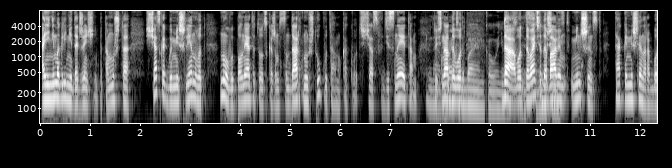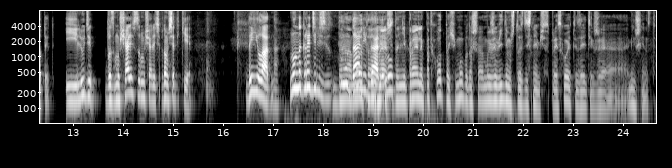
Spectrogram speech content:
Они не могли не дать женщине, потому что сейчас как бы Мишлен вот, ну, выполняет эту вот, скажем, стандартную штуку, там, как вот сейчас в Диснее, там. Да, то есть надо вот... добавим кого-нибудь. Да, вот давайте меньшинств. добавим меньшинств. Так и Мишлен работает. И люди возмущались, возмущались, а потом все такие, да и ладно. Ну, наградились, Да, ну, но дали, это, дали. знаешь, ну, это неправильный подход. Почему? Потому что мы же видим, что с Диснеем сейчас происходит из-за этих же э, меньшинств.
